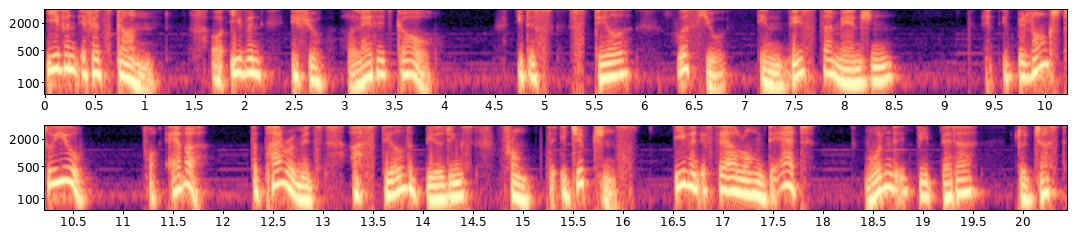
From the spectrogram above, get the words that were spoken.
Even if it's gone, or even if you let it go, it is still with you in this dimension and it belongs to you forever. The pyramids are still the buildings from the Egyptians, even if they are long dead. Wouldn't it be better to just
